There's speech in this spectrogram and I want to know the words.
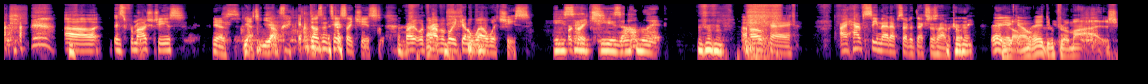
uh, is fromage cheese? Yes. Yes. Yes. It doesn't taste like cheese, but it would probably go well with cheese. He or said grapes. cheese omelet. okay. I have seen that episode of Dexter's Laboratory. There you go. du fromage.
